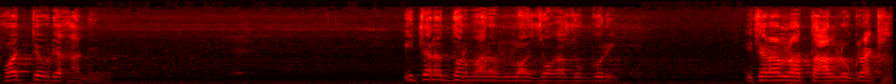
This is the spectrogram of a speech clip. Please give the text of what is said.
ফয়তে উড়ে খাঁদিব। ইতারা দরবার যোগাযোগ করি। ইতারা আল্লাহ তাল্লুক রাখি।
